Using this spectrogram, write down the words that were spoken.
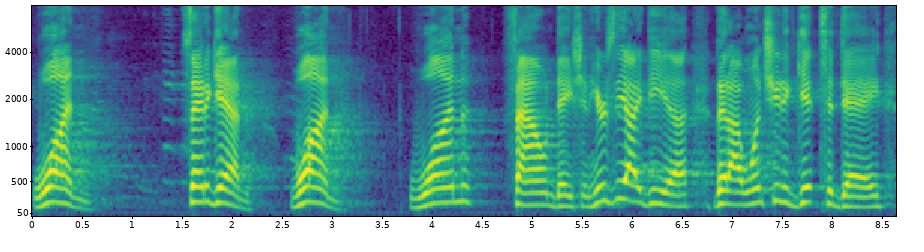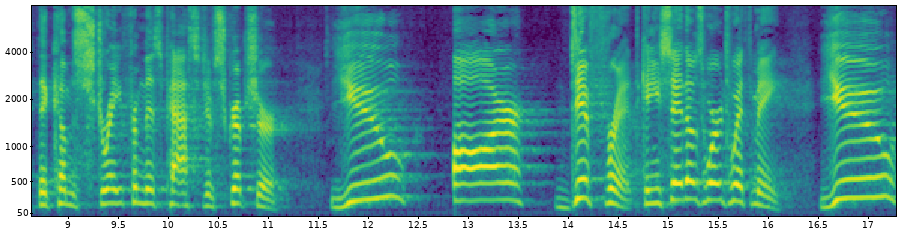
One. Say it again. One. One foundation. Here's the idea that I want you to get today that comes straight from this passage of Scripture. You are different. Can you say those words with me? You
